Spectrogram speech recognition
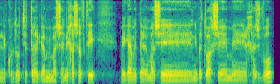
נקודות יותר גם ממה שאני חשבתי, וגם יותר ממה שאני בטוח שהם אה, חשבו.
